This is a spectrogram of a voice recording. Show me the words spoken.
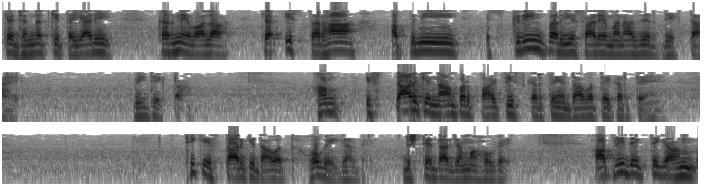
کیا جنت کی تیاری کرنے والا کیا اس طرح اپنی اسکرین پر یہ سارے مناظر دیکھتا ہے۔ نہیں دیکھتا۔ ہم افطار کے نام پر پارٹیز کرتے ہیں، دعوتیں کرتے ہیں۔ ٹھیک ہے، افطار کی دعوت ہو گئی گھر میں رشتے دار جمع ہو گئے۔ آپ نہیں دیکھتے کہ ہم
